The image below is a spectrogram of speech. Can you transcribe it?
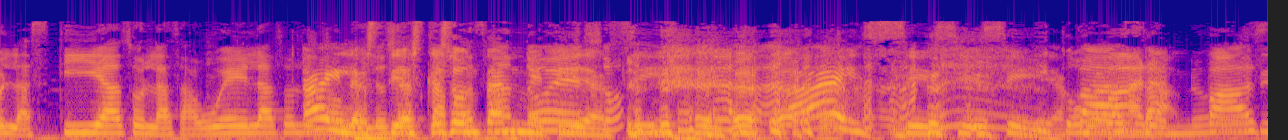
las tías o las abuelas o los Ay, las tías que son tan metidas. Sí. Ay, sí, sí, sí. Y comparan, ¿no? pasa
